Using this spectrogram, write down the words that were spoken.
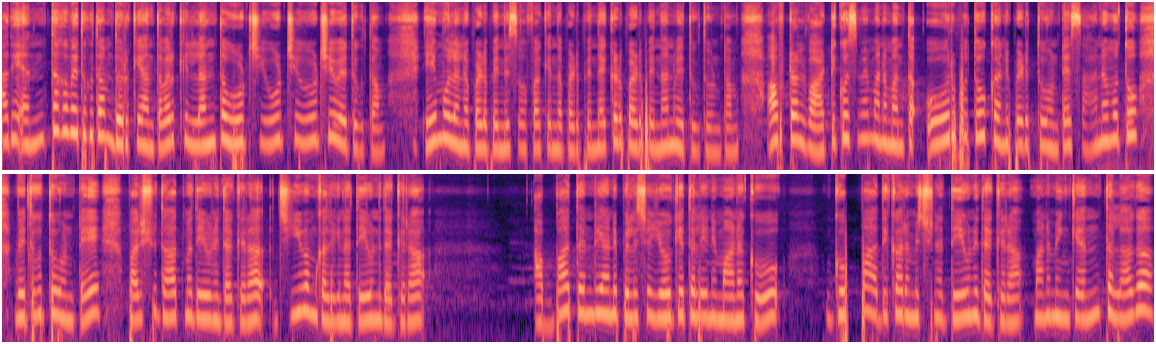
అది ఎంతగా వెతుకుతాం దొరికే అంతవరకు ఇల్లంతా ఊడ్చి ఊడ్చి ఊడ్చి వెతుకుతాం. ఏ మూలన పడిపోయింది? సోఫా కింద పడిపోయింది? ఎక్కడ పడిపోయింది? అని వెతుకుతూ ఉంటాం. ఆఫ్టర్ ఆల్ వాటి కోసమే మనం అంత ఓర్పుతో కనిపెడుతూ ఉంటే సహనముతో వెతుకుతూ ఉంటే పరిశుద్ధాత్మ దేవుని దగ్గర జీవం కలిగిన దేవుని దగ్గర అబ్బా తండ్రి అని పిలిచే యోగ్యత లేని మనకు గొప్ప అధికారం ఇచ్చిన దేవుని దగ్గర మనం ఇంకెంతలాగా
